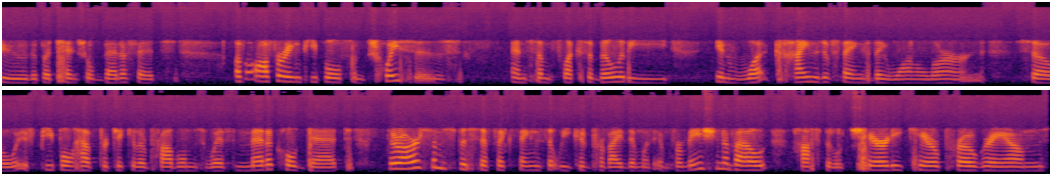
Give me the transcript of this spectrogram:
to the potential benefits of offering people some choices and some flexibility in what kinds of things they want to learn. So, if people have particular problems with medical debt, there are some specific things that we could provide them with information about hospital charity care programs,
